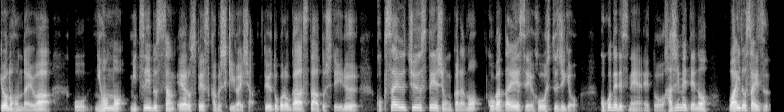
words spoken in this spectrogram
今日の本題は、こう日本の三井物産エアロスペース株式会社というところがスタートしている国際宇宙ステーションからの小型衛星放出事業。ここでですね、えっと、初めてのワイドサイズ、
